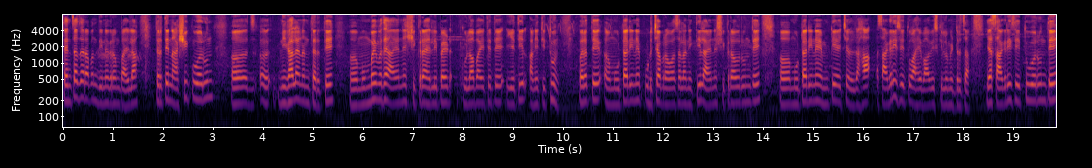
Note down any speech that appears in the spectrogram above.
त्यांचा जर आपण दिनक्रम पाहिला तर ते नाशिकवरून ज- निघाल्यानंतर ते मुंबईमध्ये I N S Shikra helipad Colaba येथे ते येतील आणि तिथून परत ते ते मोटारीने पुढच्या प्रवासाला निघतील. आय एन एस शिखरावरून ते मोटारीने एम टी एच एल हा सागरी सेतू आहे बावीस किलोमीटरचा. या सागरी सेतूवरून ते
